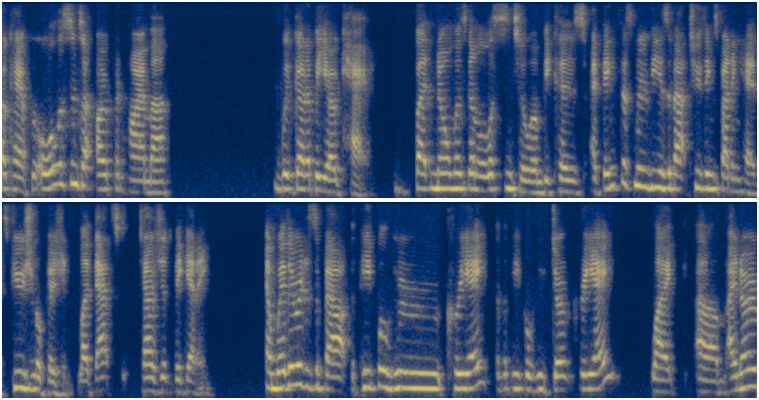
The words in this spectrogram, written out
okay, if we all listen to Oppenheimer, we're gonna be okay. But no one's gonna listen to him because I think this movie is about two things butting heads, fusion or fission. Like that's tells you at the beginning. And whether it is about the people who create and the people who don't create, like um, I know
